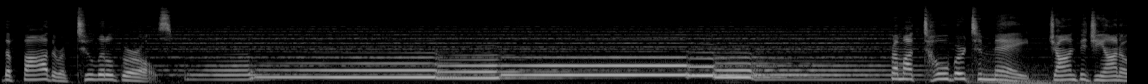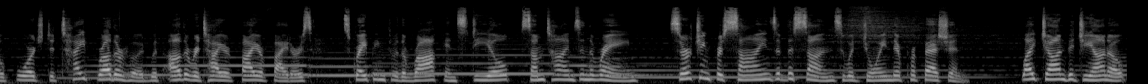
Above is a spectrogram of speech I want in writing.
the father of two little girls. From October to May, John Vigiano forged a tight brotherhood with other retired firefighters, scraping through the rock and steel, sometimes in the rain, searching for signs of the sons who had joined their profession. Like John Vigiano,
